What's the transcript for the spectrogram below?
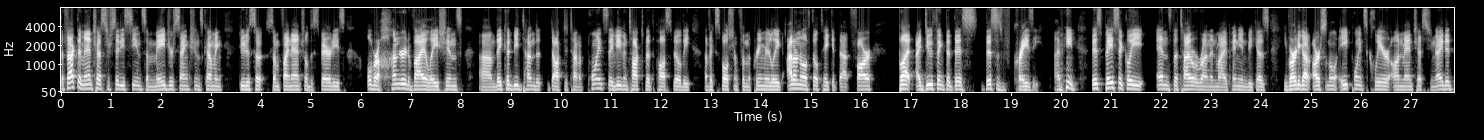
the fact that Manchester City's seeing some major sanctions coming due to so, some financial disparities, over a hundred violations um, they could be to, docked a ton of points. They've even talked about the possibility of expulsion from the Premier League. I don't know if they'll take it that far, but I do think that this this is crazy. I mean, this basically ends the title run in my opinion because you've already got Arsenal 8 points clear on Manchester United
